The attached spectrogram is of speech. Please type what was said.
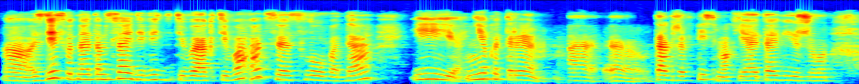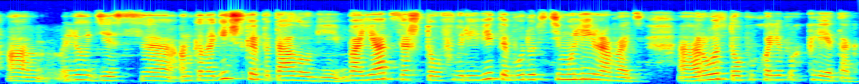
А, здесь вот на этом слайде видите вы активация слова, да, и некоторые, а, э, также в письмах я это вижу, а, люди с онкологической патологией боятся, что флоревиты будут стимулировать рост опухолевых клеток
